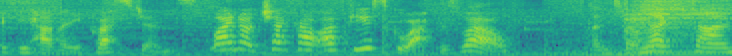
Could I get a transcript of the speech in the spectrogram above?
if you have any questions. Why not check out our FuseSchool app as well? Until next time,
